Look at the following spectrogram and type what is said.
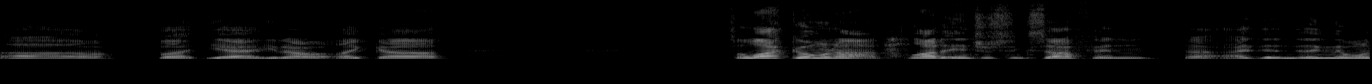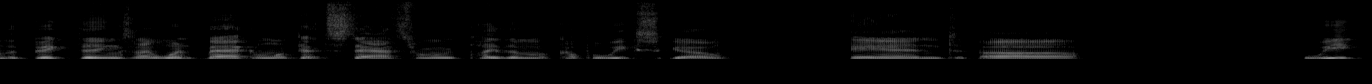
Uh but yeah you know like uh it's a lot going on a lot of interesting stuff. And uh, i think that one of the big things and i went back and looked at stats when we played them a couple weeks ago. And uh we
